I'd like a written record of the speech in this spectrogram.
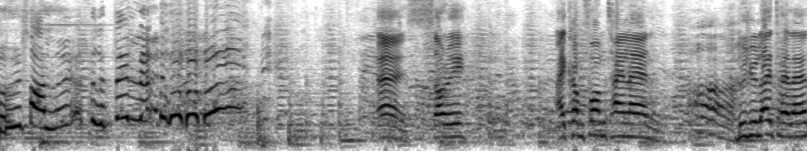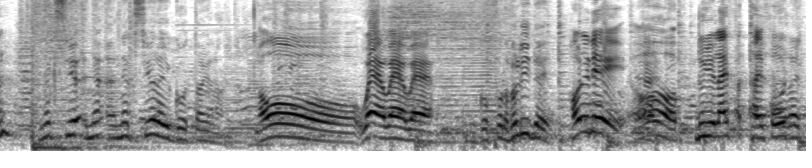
มือสั่นเลยอะตื่นเต้นเลย Eh, sorry I come from Thailand Do you like Thailand Next year, ne- uh, next year I go Thailand. Oh where where where I go for holiday. Holiday Oh Do you like Thai I food like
